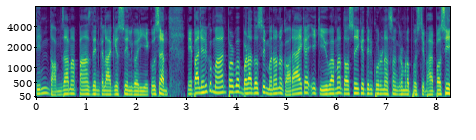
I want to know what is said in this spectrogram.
तिन धम्जामा पाँच दिनका लागि सेल गरिएको छ। नेपालीहरूको महान पर्व बडा दसैँ मनाउन घर आएका एक युवामा दसैँको दिन कोरोना सङ्क्रमण पुष्टि भएपछि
